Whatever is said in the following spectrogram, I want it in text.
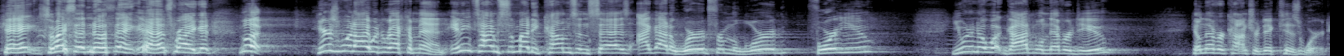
Okay, somebody said no thank. Yeah, that's probably good. Look, here's what I would recommend. Anytime somebody comes and says, I got a word from the Lord for you, you want to know what God will never do? He'll never contradict His word.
